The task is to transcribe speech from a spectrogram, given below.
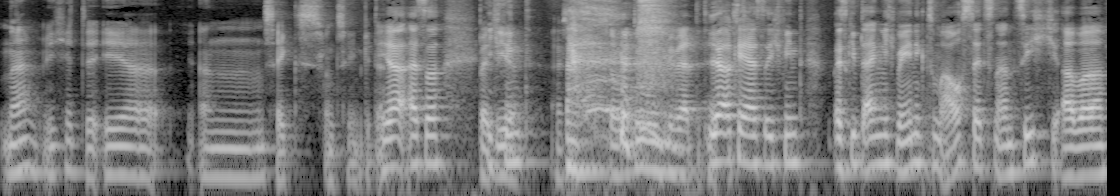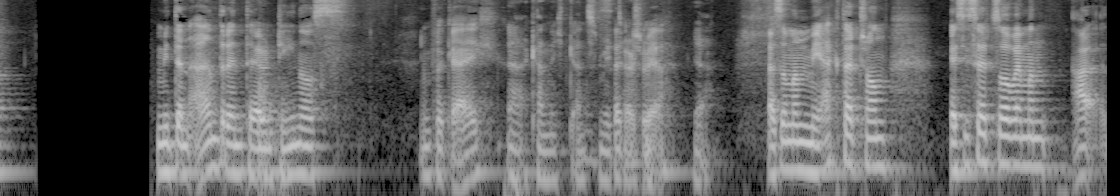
Nein, ich hätte eher an 6 von 10 gedacht. Ja, also Bei ich finde, Also, so wie du ihn bewertet hättest. Ja, okay, also ich finde, es gibt eigentlich wenig zum Aussetzen an sich, aber mit den anderen Tarantinos im Vergleich Ja, kann nicht ganz halt mithalten. schwer. Ja. Also man merkt halt schon, es ist halt so, wenn man äh,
